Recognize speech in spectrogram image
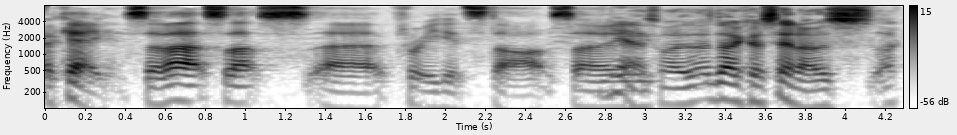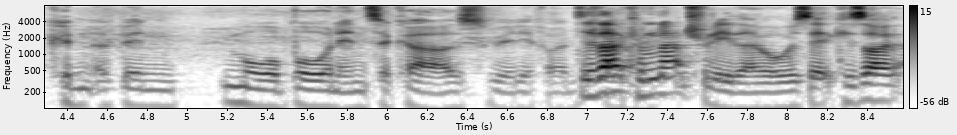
Okay. So that's that's a pretty good start. So Yeah, so I, like I said, I was I couldn't have been more born into cars really if I did that come naturally though, or was it because I I I was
